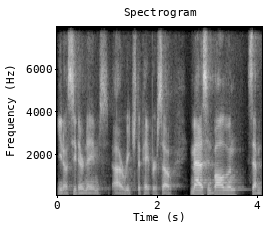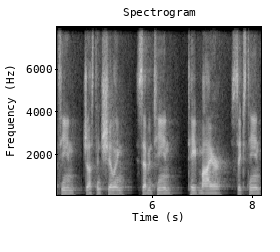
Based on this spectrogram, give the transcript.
you know see their names uh, reach the paper. So Madisyn baldwin 17 justin Shilling, 17 tate Myre, 16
